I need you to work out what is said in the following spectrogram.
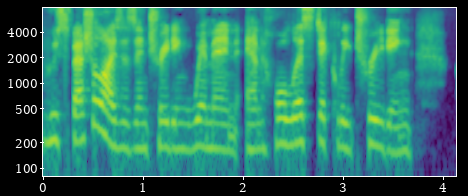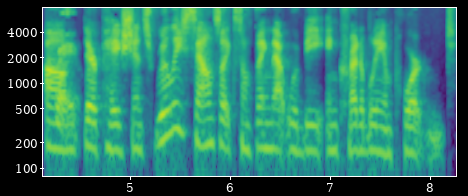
who specializes in treating women and holistically treating um, right. their patients really sounds like something that would be incredibly important.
